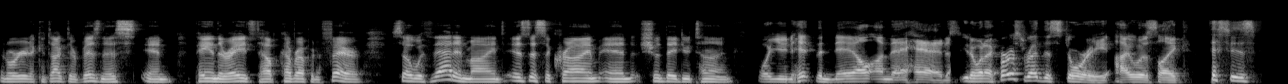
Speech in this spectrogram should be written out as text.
in order to conduct their business and paying their aides to help cover up an affair. So, with that in mind, is this a crime and should they do time? Well, you hit the nail on the head. You know, when I first read this story, I was like, this is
